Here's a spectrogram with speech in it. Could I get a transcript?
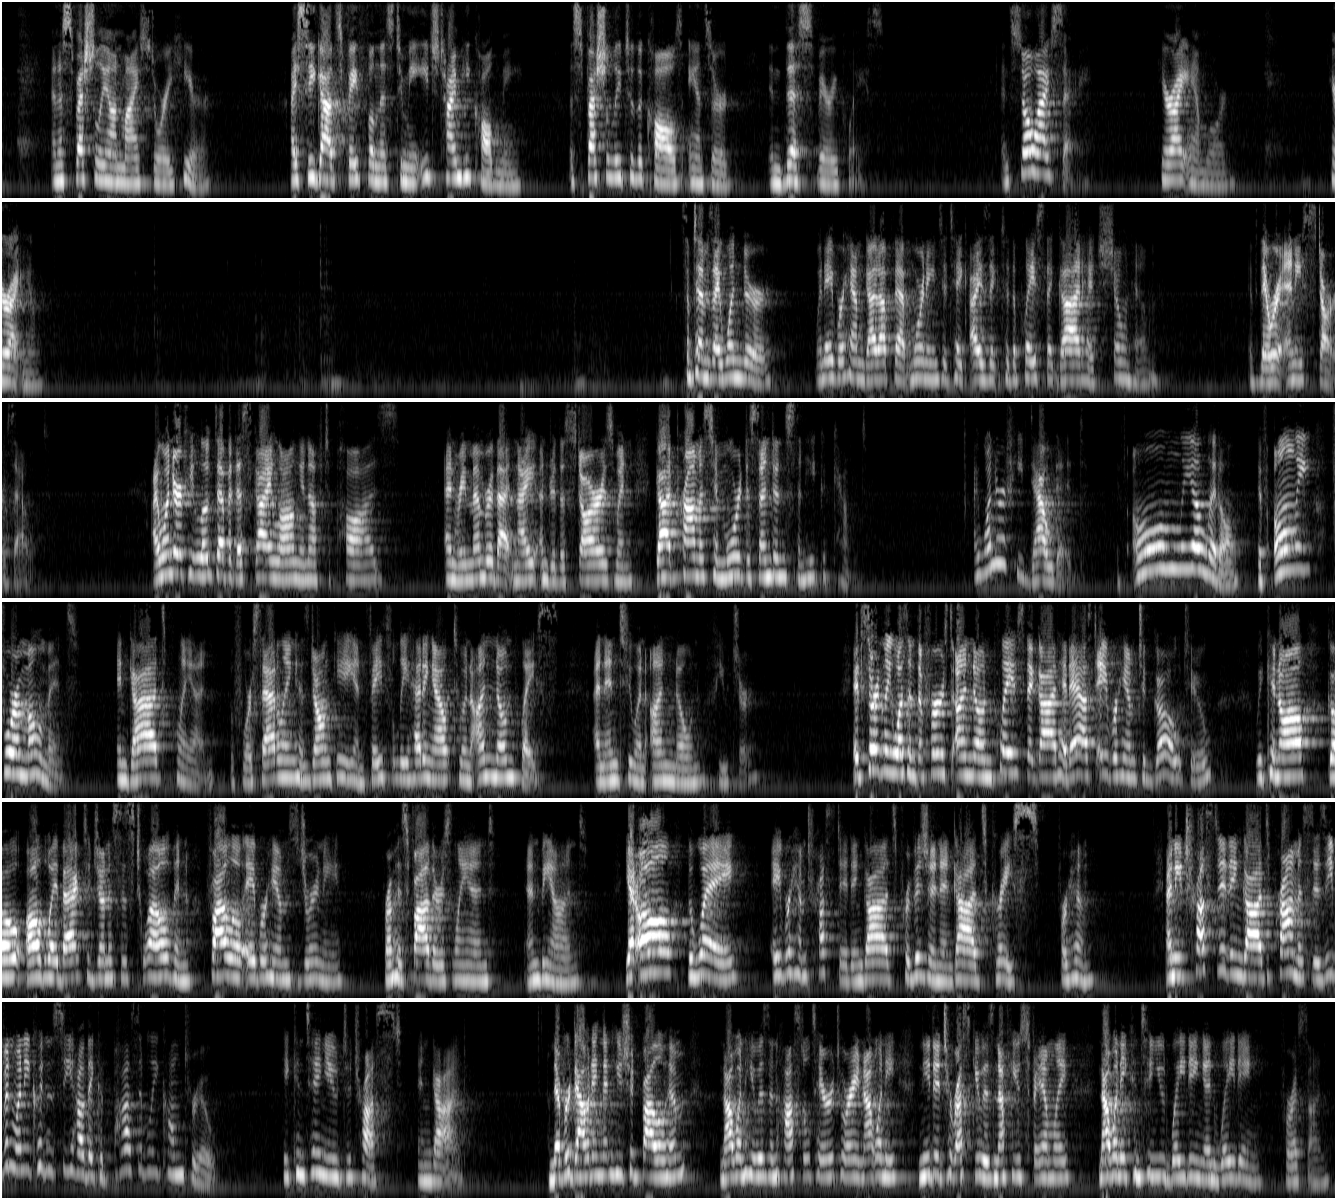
and especially on my story here. I see God's faithfulness to me each time He called me, especially to the calls answered in this very place. And so I say, Here I am, Lord. Here I am. Sometimes I wonder when Abraham got up that morning to take Isaac to the place that God had shown him, if there were any stars out. I wonder if he looked up at the sky long enough to pause and remember that night under the stars when God promised him more descendants than he could count. I wonder if he doubted, if only a little, if only for a moment, in God's plan before saddling his donkey and faithfully heading out to an unknown place and into an unknown future. It certainly wasn't the first unknown place that God had asked Abraham to go to. We can all go all the way back to Genesis 12 and follow Abraham's journey from his father's land and beyond. Yet all the way, Abraham trusted in God's provision and God's grace for him. And he trusted in God's promises, even when he couldn't see how they could possibly come true. He continued to trust in God, never doubting that he should follow him, not when he was in hostile territory, not when he needed to rescue his nephew's family, not when he continued waiting and waiting for a son.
